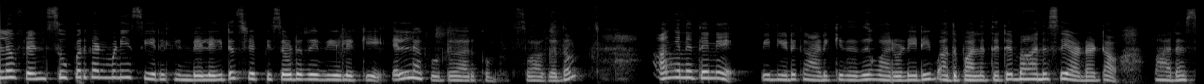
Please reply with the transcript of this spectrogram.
ഹലോ ഫ്രണ്ട്സ് സൂപ്പർ കൺമണി സീരിയലിന്റെ ലേറ്റസ്റ്റ് എപ്പിസോഡ് റിവ്യൂയിലേക്ക് എല്ലാ കൂട്ടുകാർക്കും സ്വാഗതം. അങ്ങനെ തന്നെ പിന്നീട് കാണിക്കുന്നത് വരുണിനെയും അതുപോലെ തന്നെ ബാനസയാണ് കേട്ടോ. ബാനസ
